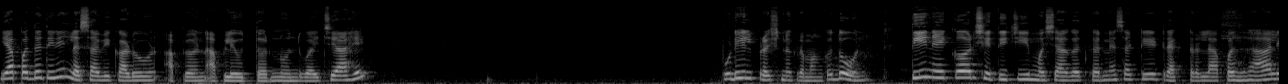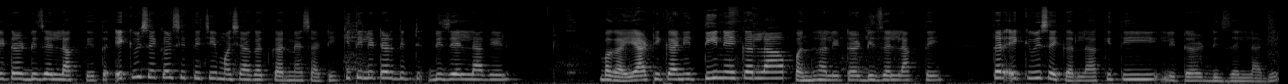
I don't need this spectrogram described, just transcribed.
या पद्धतीने लसावी काढून आपण आपले उत्तर नोंदवायचे आहे. पुढील प्रश्न क्रमांक दोन. तीन एकर शेतीची मशागत करण्यासाठी ट्रॅक्टरला पंधरा लिटर डिझेल लागते. तर एकवीस एकर शेतीची मशागत करण्यासाठी किती लिटर डिझेल लागेल? बघा या ठिकाणी तीन एकरला पंधरा लिटर डिझेल लागते. तर एकवीस एकरला किती लिटर डिझेल लागेल?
